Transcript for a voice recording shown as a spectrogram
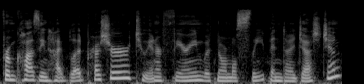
from causing high blood pressure to interfering with normal sleep and digestion.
